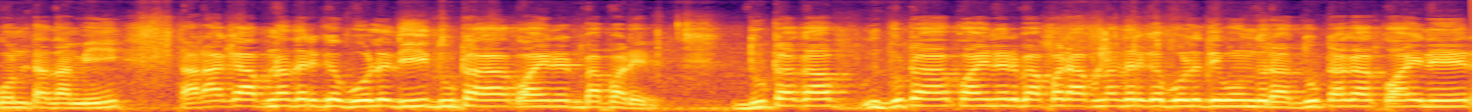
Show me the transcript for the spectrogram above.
কোনটা দামি। তার আগে আপনাদেরকে বলে দিই দু টাকা কয়েনের ব্যাপারে। দু টাকা দু টাকা কয়েনের ব্যাপারে আপনাদেরকে বলে দিই বন্ধুরা, দু টাকা কয়েনের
